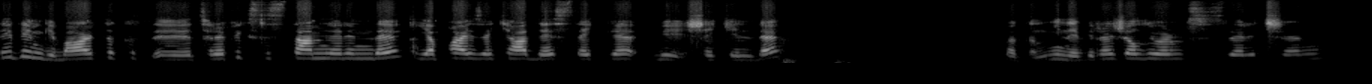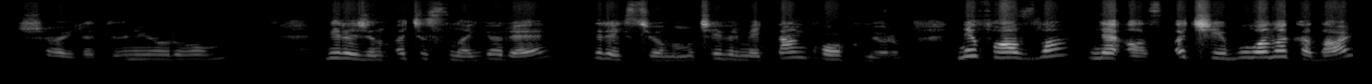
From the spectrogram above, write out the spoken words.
Dediğim gibi artık e, trafik sistemlerinde yapay zeka destekli bir şekilde bakın yine viraj alıyorum sizler için. Şöyle dönüyorum. Virajın açısına göre direksiyonumu çevirmekten korkmuyorum. Ne fazla ne az. Açıyı bulana kadar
